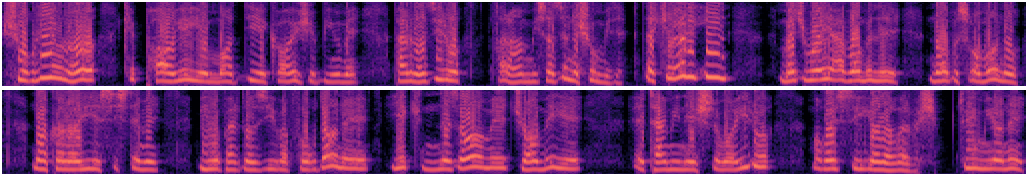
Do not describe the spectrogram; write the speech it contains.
شغلی اونها که پایه مادی کاهش بیمه پردازی رو فراهم می‌سازه نشون میده. در کنار این مجموعه عوامل نابسامان و ناکارایی سیستم بیمه پردازی و فقدان یک نظام جامعه تامین اجتماعی رو ما بایستی یادآور بشیم. توی میانه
